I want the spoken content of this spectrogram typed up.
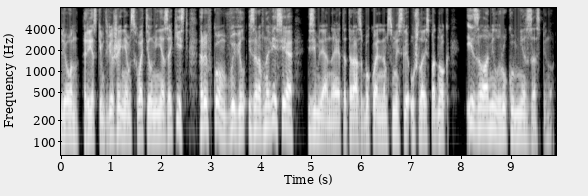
Леон резким движением схватил меня за кисть, рывком вывел из равновесия, земля на этот раз в буквальном смысле ушла из-под ног, и заломил руку мне за спину.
